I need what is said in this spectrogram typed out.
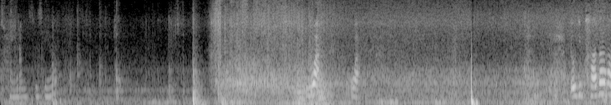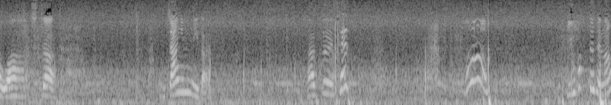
잘 쓰세요 와! 와! 여기 바다가 와 진짜 짱입니다. 하나 둘 셋. 와! 이 확대 되나?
